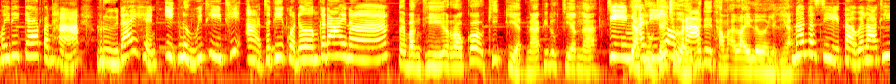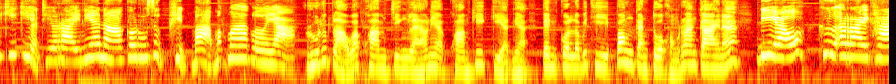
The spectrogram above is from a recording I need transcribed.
ไม่ได้แก้ปัญหา หรือได้เห็นอีกหนึ่งวิธีที่อาจจะดีกว่าเดิมก็ได้นะ แต่บางทีเราก็ขี้เกียจนะพี่ลูกเจี๊ยบนะ จริงอยากอันอยู่นี้เฉยอมยรัๆบไม่ได้ทำอะไรเลยอย่างเงี้ยนั่นน่ะสิแต่เวลาที่ขี้เกียจทีไรเนี่ยนะ ก็รู้สึกผิดบาปมากๆเลยอะ รู้หรือเปล่าว่าความจริงแล้วเนี่ยความขี้เกียจเนี่ยเป็นกลวิธีป้องกันตัวของร่างกายนะ เดี๋ยว คืออะไรคะ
